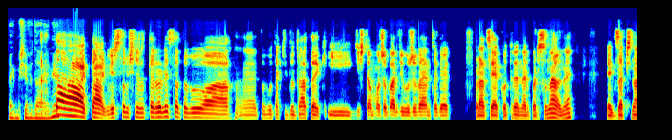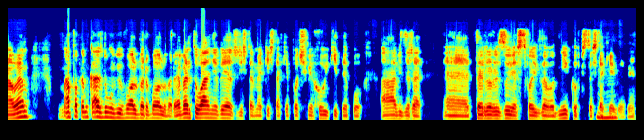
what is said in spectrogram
tak mi się wydaje, nie? Tak, tak. Wiesz co, myślę, że terrorysta to, była, e, to był taki dodatek i gdzieś tam może bardziej używałem tego jak w pracy jako trener personalny, jak zaczynałem, a potem każdy mówił Wolver, Wolver. Ewentualnie wiesz, gdzieś tam jakieś takie podśmiechujki typu, a widzę, że e, terroryzujesz swoich zawodników, czy coś mhm. takiego, nie?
